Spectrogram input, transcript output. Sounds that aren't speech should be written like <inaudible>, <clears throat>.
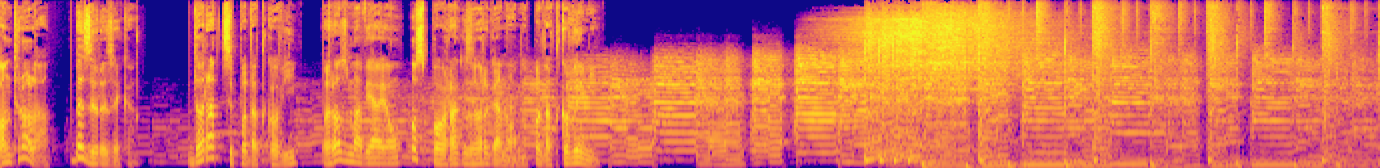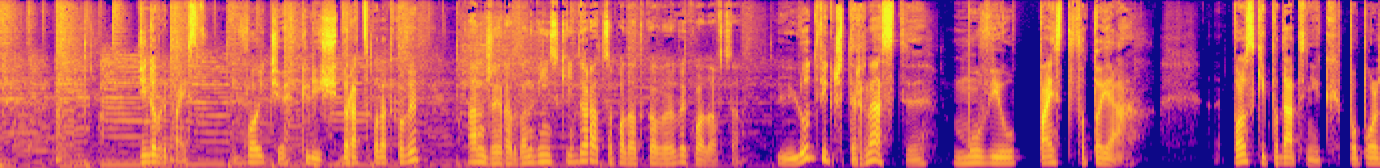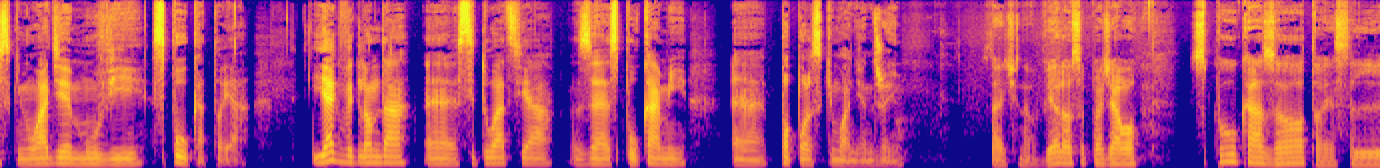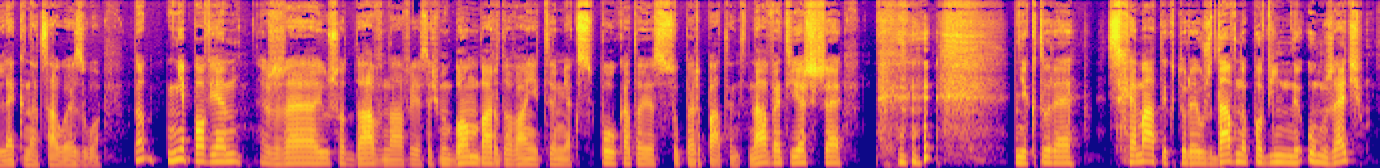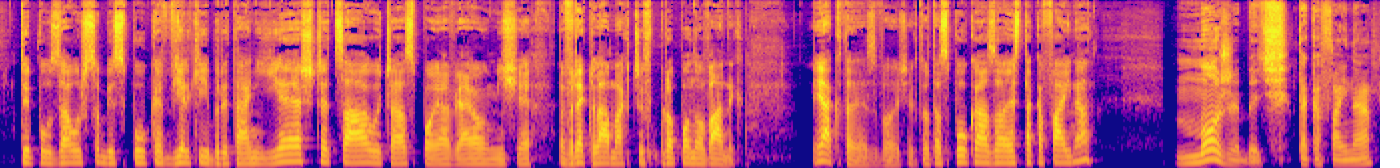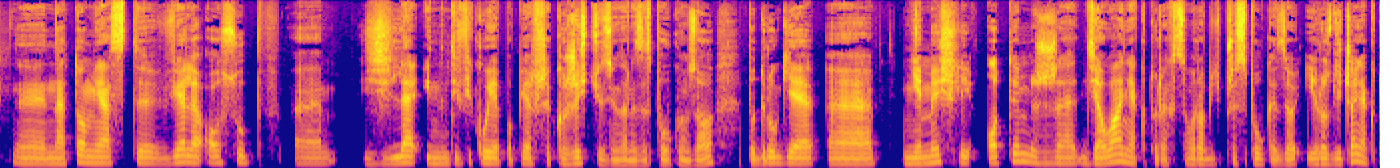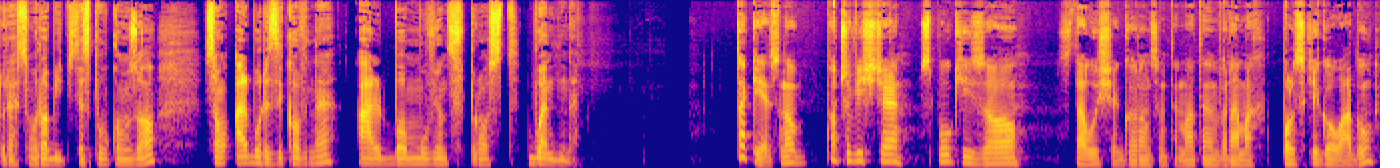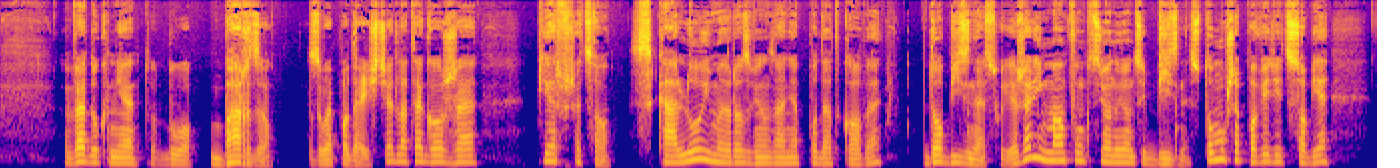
Kontrola bez ryzyka. Doradcy podatkowi rozmawiają o sporach z organami podatkowymi. Dzień dobry Państwu. Wojciech Kliś, doradca podatkowy. Andrzej Radwanwiński, doradca podatkowy, wykładowca. Ludwik XIV mówił: Państwo to ja. Polski podatnik po polskim ładzie mówi: Spółka to ja. Jak wygląda e, sytuacja ze spółkami e, po polskim ładzie, Andrzeju? Słuchajcie, no, wiele osób powiedziało, spółka ZO to jest lek na całe zło. No, nie powiem, że już od dawna jesteśmy bombardowani tym, jak spółka to jest super patent. Nawet jeszcze <laughs> niektóre schematy, które już dawno powinny umrzeć, typu załóż sobie spółkę w Wielkiej Brytanii, jeszcze cały czas pojawiają mi się w reklamach czy w proponowanych. Jak to jest, Wojciech? To ta spółka ZO jest taka fajna? Może być taka fajna, e, natomiast wiele osób e, źle identyfikuje po pierwsze korzyści związane ze spółką ZO, po drugie e, nie myśli o tym, że działania, które chcą robić przez spółkę ZO i rozliczenia, które chcą robić ze spółką ZO, są albo ryzykowne, albo mówiąc wprost, błędne. Tak jest. No, oczywiście spółki ZO stały się gorącym tematem w ramach Polskiego Ładu. Według mnie to było bardzo złe podejście, dlatego że pierwsze co, skalujmy rozwiązania podatkowe do biznesu. Jeżeli mam funkcjonujący biznes, to muszę powiedzieć sobie,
